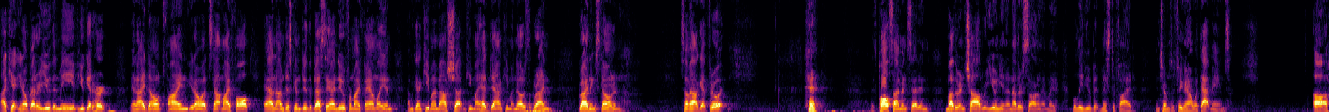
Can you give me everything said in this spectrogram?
I can't, you know, better you than me. If you get hurt and I don't, fine, you know, it's not my fault. And I'm just going to do the best thing I do for my family. And I'm going to keep my mouth shut and keep my head down, keep my nose the grind, grinding stone, and somehow get through it. As Paul Simon said in Mother and Child Reunion, another song that may, will leave you a bit mystified in terms of figuring out what that means. Uh,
